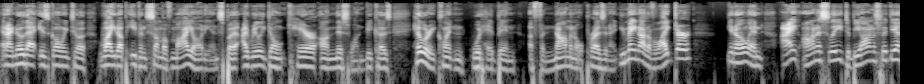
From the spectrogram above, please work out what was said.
And I know that is going to light up even some of my audience, but I really don't care on this one because Hillary Clinton would have been a phenomenal president. You may not have liked her, you know, and I honestly, to be honest with you,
